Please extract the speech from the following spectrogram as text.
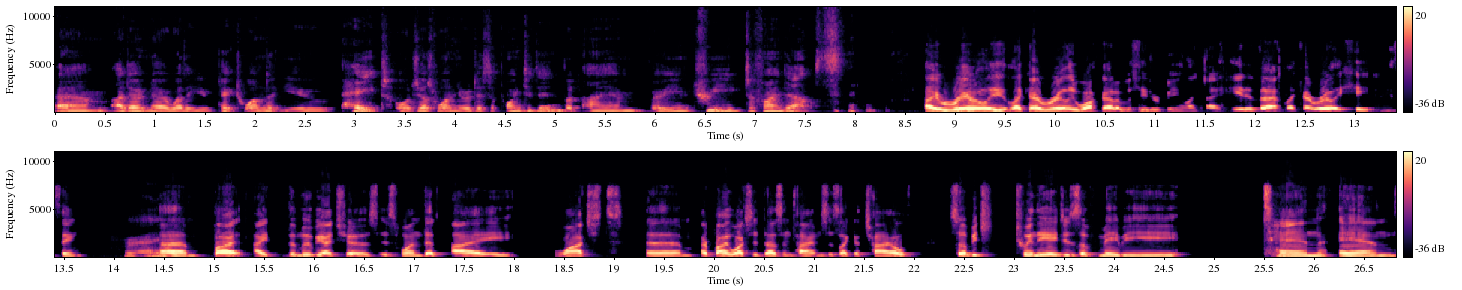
um, I don't know whether you picked one that you hate or just one you're disappointed in, but I am very intrigued to find out. I rarely, like, I rarely walk out of a theater being like, I hated that. Like, I really hate anything. Right. Um, but I, the movie I chose is one that I watched. Um, I probably watched a dozen times as like a child. So between the ages of maybe ten and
